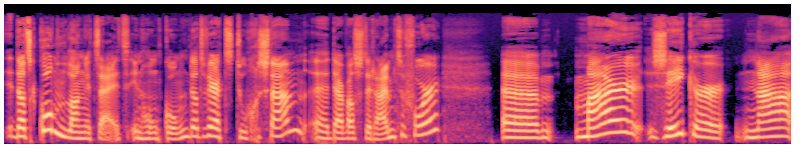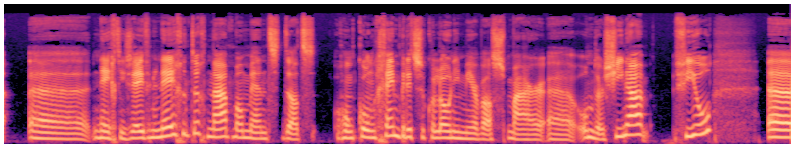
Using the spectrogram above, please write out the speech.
Dat kon lange tijd in Hongkong. Dat werd toegestaan. daar was de ruimte voor. Um, maar zeker na 1997, eh, na het moment dat Hongkong geen Britse kolonie meer was, maar uh, onder China viel, uh,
